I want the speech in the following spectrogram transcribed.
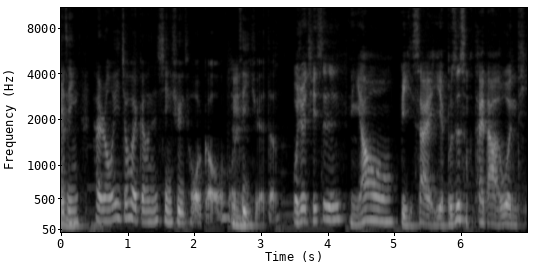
已经很容易就会跟兴趣脱钩。嗯，我自己觉得。我觉得其实你要比赛也不是什么太大的问题。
